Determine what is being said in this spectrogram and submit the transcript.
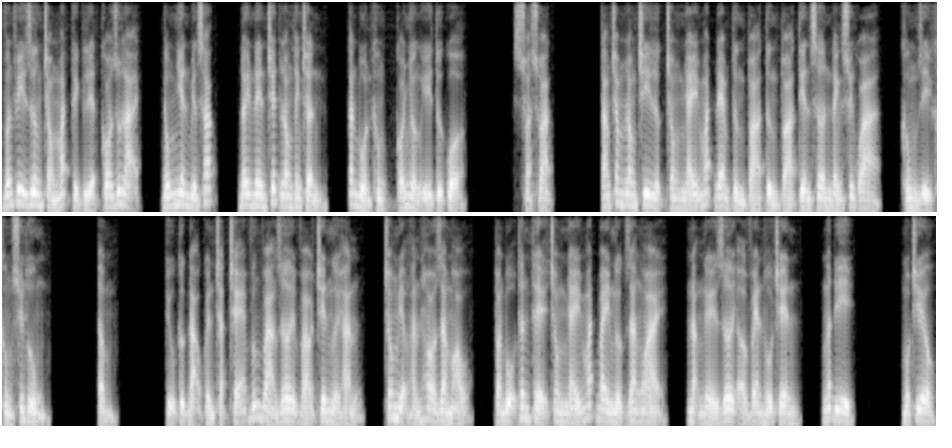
Vân Phi Dương trong mắt kịch liệt co rút lại, đống nhiên biến sắc, đây nên chết long thanh trần, căn buồn không có nhường ý tứ của. Xoạt xoạt! 800 long chi lực trong nháy mắt đem từng tòa từng tòa tiên sơn đánh xuyên qua, không gì không xuyên thủng. Ẩm! Cựu cực đạo quyền chặt chẽ vững vàng rơi vào trên người hắn, trong miệng hắn ho ra máu, toàn bộ thân thể trong nháy mắt bay ngược ra ngoài, nặng nề rơi ở ven hồ trên, ngất đi. Một chiêu.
